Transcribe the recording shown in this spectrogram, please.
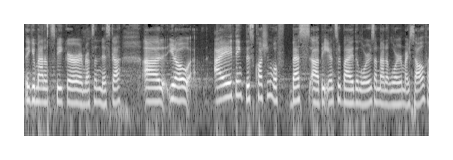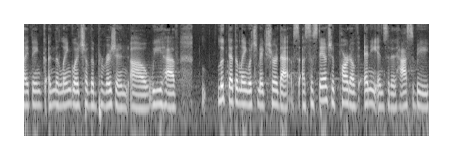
Thank you, Madam Speaker and Representative Niska. Uh, you know, I think this question will best uh, be answered by the lawyers. I'm not a lawyer myself. I think in the language of the provision, uh, we have looked at the language to make sure that a substantial part of any incident has to be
